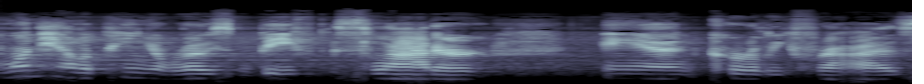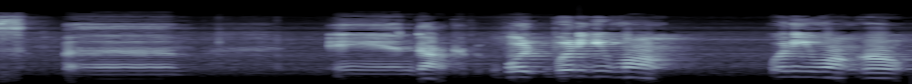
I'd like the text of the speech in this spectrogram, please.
one jalapeno roast beef slider and curly fries? Um, and Doctor, what what do you want? What do you want, girl?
